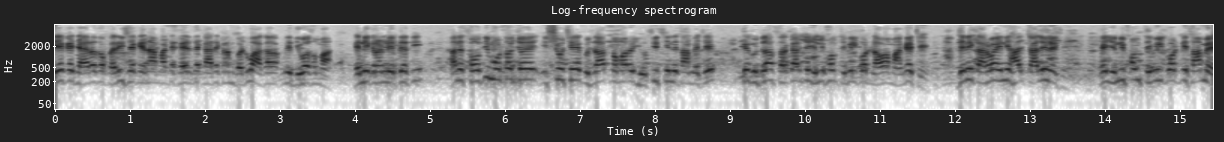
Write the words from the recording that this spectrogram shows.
જે કંઈ જાહેરાતો કરી છે કે એના માટે કઈ રીતે કાર્યક્રમ ઘડવા આગામી દિવસોમાં, એની રણનીતિ હતી. અને સૌથી મોટો જે ઇસ્યુ છે, ગુજરાતનો અમારો યુસીસી ની સામે છે કે ગુજરાત સરકાર જે યુનિફોર્મ સિવિલ કોડ લાવવા માંગે છે, જેની કાર્યવાહીની હાલ ચાલી રહી છે, એ યુનિફોર્મ સિવિલ કોડની સામે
